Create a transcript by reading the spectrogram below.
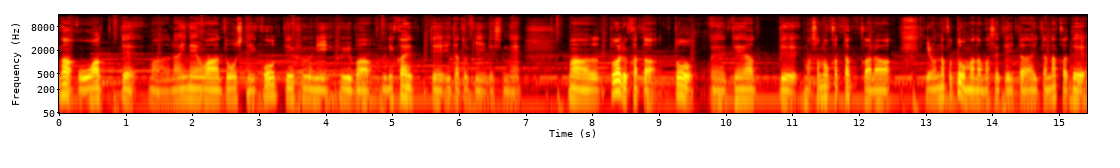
が終わって、まあ、来年はどうしていこうっていうふうに冬場振り返っていた時にですねまあとある方と、え、出会って、まあ、その方からいろんなことを学ばせていただいた中で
